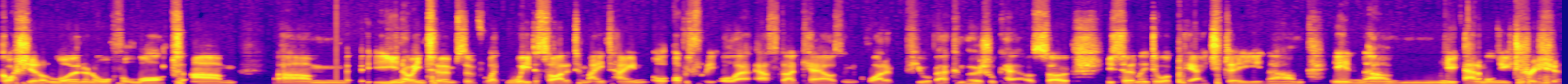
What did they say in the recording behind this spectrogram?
gosh, you learn an awful lot. Um, um, you know, in terms of like we decided to maintain obviously all our, our stud cows and quite a few of our commercial cows. So you certainly do a PhD in um, in um, animal nutrition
